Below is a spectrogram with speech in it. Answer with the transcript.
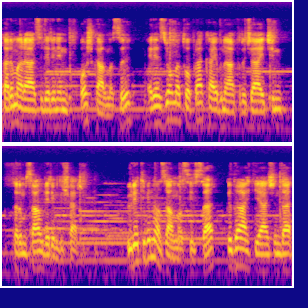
Tarım arazilerinin boş kalması erozyonla toprak kaybını artıracağı için tarımsal verim düşer. Üretimin azalması ise gıda ihtiyacında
